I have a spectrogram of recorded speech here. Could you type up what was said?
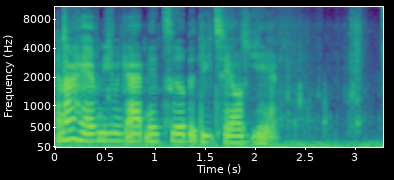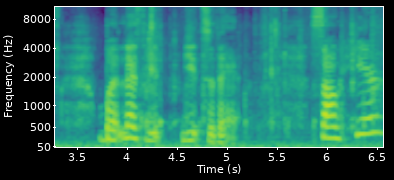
And I haven't even gotten into the details yet. But let's get, get to that. So here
